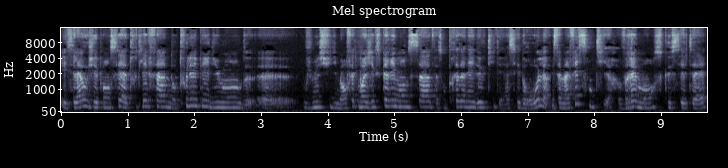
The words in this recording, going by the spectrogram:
Et c'est là où j'ai pensé à toutes les femmes dans tous les pays du monde, euh, où je me suis dit, mais en fait, moi, j'expérimente ça de façon très anecdotique et assez drôle. Mais ça m'a fait sentir vraiment ce que c'était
